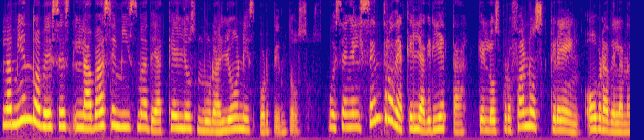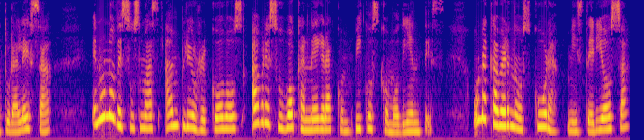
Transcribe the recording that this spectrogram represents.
lamiendo a veces la base misma de aquellos murallones portentosos. Pues en el centro de aquella grieta, que los profanos creen obra de la naturaleza, en uno de sus más amplios recodos abre su boca negra con picos como dientes, una caverna oscura, misteriosa,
